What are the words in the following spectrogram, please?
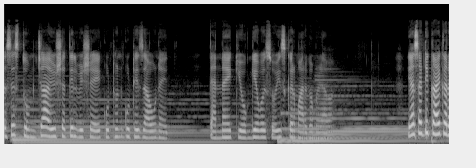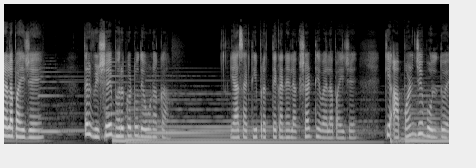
तसेच तुमच्या आयुष्यातील विषय कुठून कुठे जाऊ नयेत. त्यांना एक योग्य व सोयीस्कर मार्ग मिळावा. यासाठी काय करायला पाहिजे? तर विषय भरकटू देऊ नका. यासाठी प्रत्येकाने लक्षात ठेवायला पाहिजे की आपण जे बोलतोय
